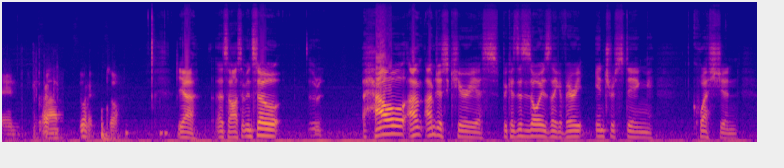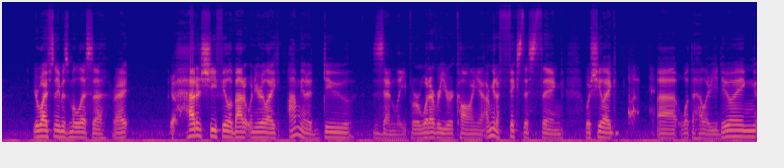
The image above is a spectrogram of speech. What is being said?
and wow. doing it. So yeah, that's awesome. And so, how I'm I'm just curious because this is always like a very interesting question. Your wife's name is Melissa, right? Yep. How did she feel about it when you were like, I'm gonna do ZenLeap or whatever you were calling it? I'm gonna fix this thing. Was she like, uh, what the hell are you doing?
